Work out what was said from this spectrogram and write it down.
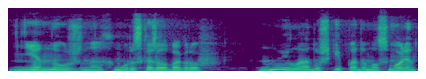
Не нужно, хмуро сказал Багров. Ну и ладушки, подумал Смолин.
